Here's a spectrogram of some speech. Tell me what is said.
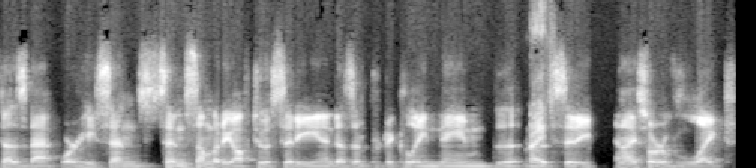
does that where he sends sends somebody off to a city and doesn't particularly name the, right. the city. And I sort of liked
